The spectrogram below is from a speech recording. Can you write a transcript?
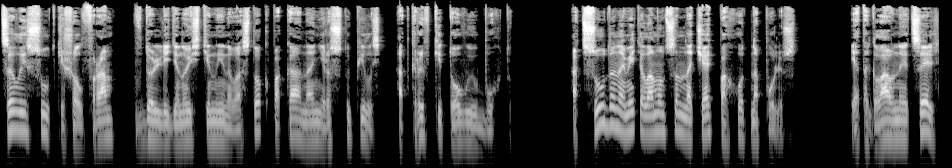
Целые сутки шел Фрам вдоль ледяной стены на восток, пока она не расступилась, открыв китовую бухту. Отсюда наметил Амундсен начать поход на полюс. Это главная цель,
